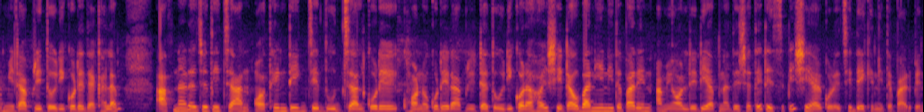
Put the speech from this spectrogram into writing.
আমি রাবড়ি তৈরি করে দেখালাম। আপনারা যদি চান অথেন্টিক যে দুধ জাল করে, ঘন করে রাবড়িটা তৈরি করা হয় সেটাও বানিয়ে নিতে পারেন। আমি অলরেডি আপনাদের সাথে রেসিপি শেয়ার করেছি, দেখে নিতে পারবেন।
